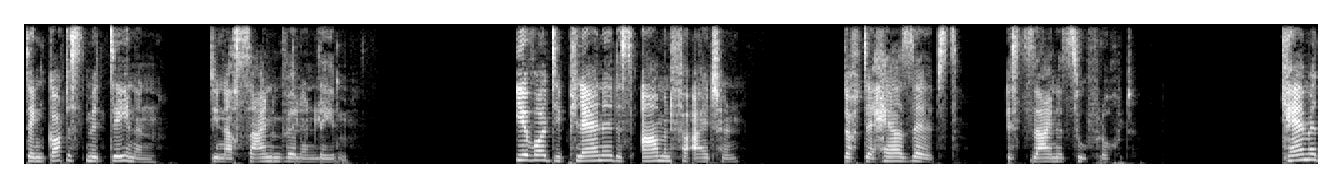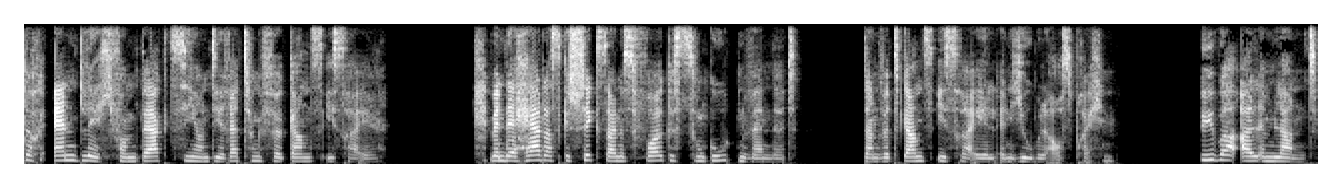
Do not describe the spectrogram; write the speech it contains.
Denn Gott ist mit denen, die nach seinem Willen leben. Ihr wollt die Pläne des Armen vereiteln, doch der Herr selbst ist seine Zuflucht. Käme doch endlich vom Berg Zion die Rettung für ganz Israel. Wenn der Herr das Geschick seines Volkes zum Guten wendet, dann wird ganz Israel in Jubel ausbrechen. Überall im Land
